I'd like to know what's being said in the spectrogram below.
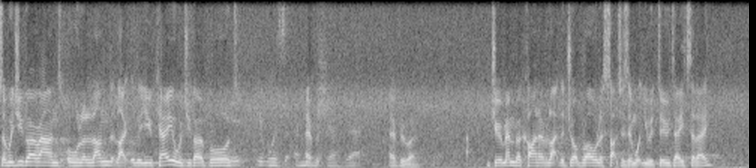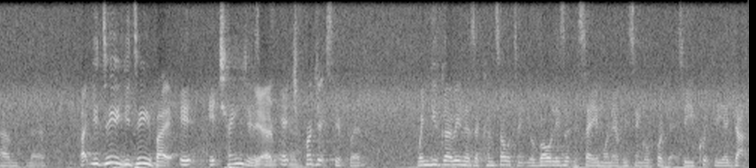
So would you go around all of London, like the UK, or would you go abroad, It, it was a Every- yeah. everywhere? Do you remember kind of like the job role as such, as in what you would do day to day? Um, no. But you do, you do, but it, it changes. Yeah, each yeah. project's different. When you go in as a consultant, your role isn't the same on every single project, so you quickly adapt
